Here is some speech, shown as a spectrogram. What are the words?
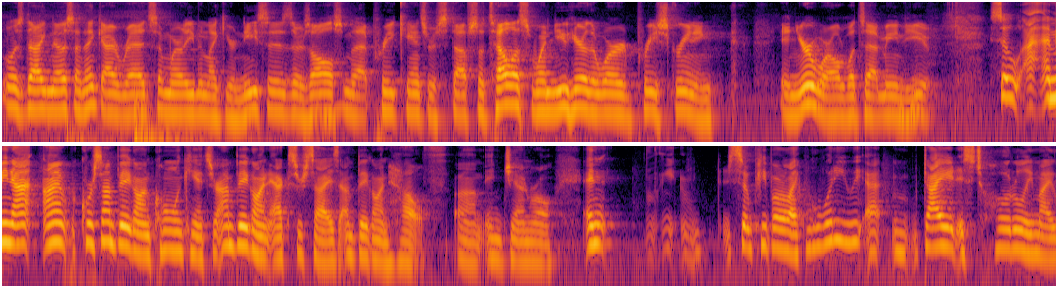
was diagnosed. I think I read somewhere even like your nieces. There's all some of that pre-cancer stuff. So tell us when you hear the word pre-screening in your world, what's that mean to you? So I I mean, I, I of course I'm big on colon cancer. I'm big on exercise. I'm big on health um, in general. And so people are like, well, what do you eat? Uh, diet is totally my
